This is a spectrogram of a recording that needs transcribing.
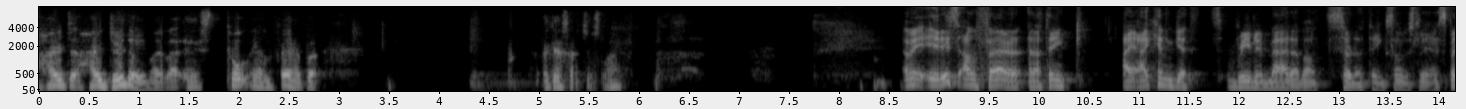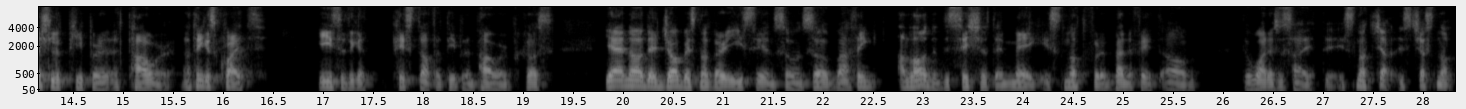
How do how do they like that? It's totally unfair. But I guess that's just life. I mean, it is unfair, and I think I, I can get really mad about certain things, obviously, especially people at power. I think it's quite easy to get pissed off at people in power because, yeah, no, their job is not very easy and so and so. But I think a lot of the decisions they make is not for the benefit of the wider society. It's not just. It's just not.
